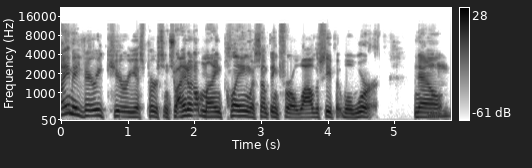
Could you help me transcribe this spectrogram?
I'm a very curious person, so I don't mind playing with something for a while to see if it will work. Now, mm-hmm.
